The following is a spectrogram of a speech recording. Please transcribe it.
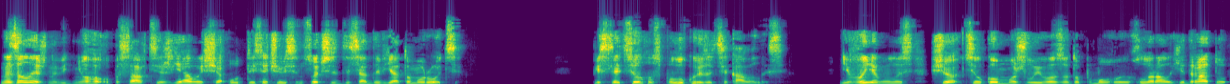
незалежно від нього описав ці ж явища у 1869 році. Після цього сполукою зацікавились, і виявилось, що цілком можливо за допомогою хлоралгідрату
